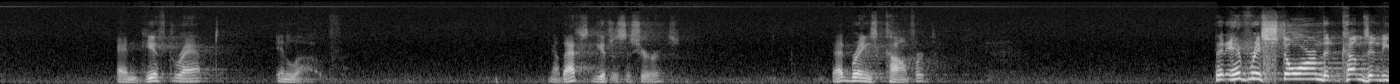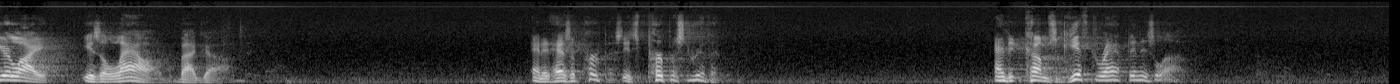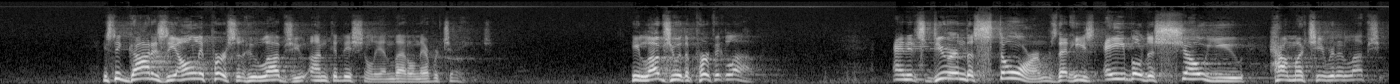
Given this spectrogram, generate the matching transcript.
and gift wrapped in love. Now that gives us assurance. That brings comfort. That every storm that comes into your life is allowed by God. And it has a purpose, it's purpose driven. And it comes gift wrapped in His love. You see, God is the only person who loves you unconditionally, and that'll never change. He loves you with a perfect love. And it's during the storms that He's able to show you how much He really loves you.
